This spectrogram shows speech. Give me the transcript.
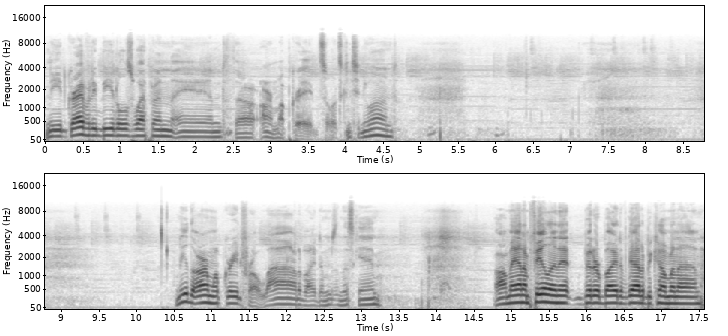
Need Gravity Beetle's weapon and the arm upgrade. So let's continue on. Need the arm upgrade for a lot of items in this game. Oh man, I'm feeling it. Bitter Bite have got to be coming on.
